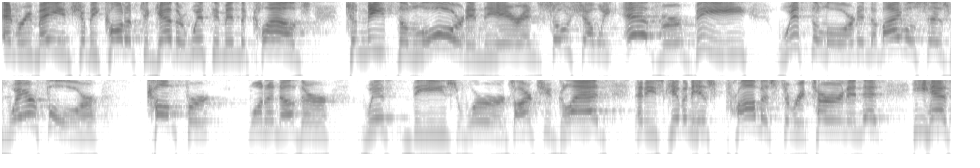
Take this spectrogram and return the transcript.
and remain shall be caught up together with Him in the clouds to meet the Lord in the air, and so shall we ever be with the Lord. And the Bible says, Wherefore, comfort one another with these words. Aren't you glad that He's given His promise to return and that He has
